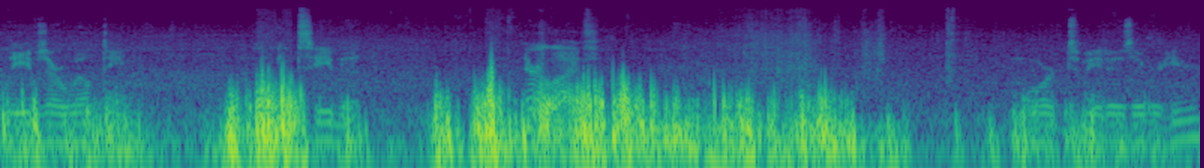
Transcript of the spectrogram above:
leaves are wilting, you can see, but they're alive. More tomatoes over here.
